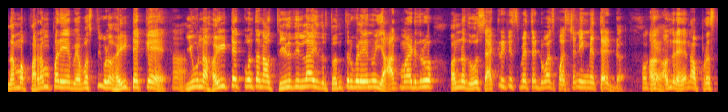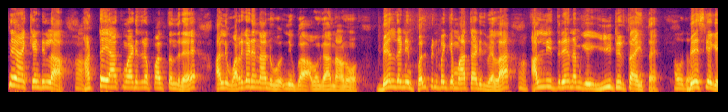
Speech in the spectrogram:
ನಮ್ಮ ಪರಂಪರೆಯ ವ್ಯವಸ್ಥೆಗಳು ಹೈಟೆಕ್ಕೆ. ಇವನ್ನ ಹೈಟೆಕ್ ಅಂತ ನಾವು ತಿಳಿದಿಲ್ಲ ಇದ್ರ ತಂತ್ರಗಳೇನು ಯಾಕೆ ಮಾಡಿದ್ರು ಅನ್ನೋದು Socrates method was questioning method ಅಂದ್ರೆ ನಾವು ಪ್ರಶ್ನೆ ಹಾಕೊಂಡಿಲ್ಲ ಅಟ್ಟೆ ಯಾಕೆ ಮಾಡಿದ್ರಪ್ಪ ಅಂತಂದ್ರೆ ಅಲ್ಲಿ ಹೊರಗಡೆ ನಾನು ನೀವು ಅವಾಗ ನಾನು ಬೇಲ್ದಣ್ಣಿನ ಪಲ್ಪಿನ ಬಗ್ಗೆ ಮಾತಾಡಿದ್ವಲ್ಲ ಅಲ್ಲಿದ್ರೆ ನಮಗೆ ಈಟ್ ಇರ್ತಾ ಇತ್ತೆ. ಹೌದು. ಬೇಸಿಗೆಗೆ.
